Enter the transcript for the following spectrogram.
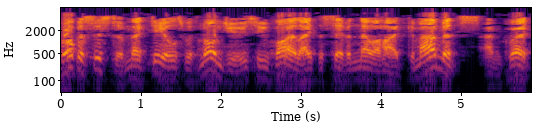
proper system that deals with non-Jews who violate the seven Noahide commandments, unquote.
